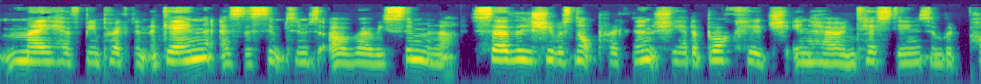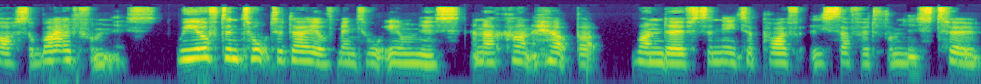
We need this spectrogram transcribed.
may have been pregnant again, as the symptoms are very similar. Sadly, she was not pregnant. She had a blockage in her intestines and would pass away from this. We often talk today of mental illness, and I can't help but wonder if Sunita privately suffered from this too.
